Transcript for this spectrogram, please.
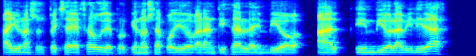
hay una sospecha de fraude porque no se ha podido garantizar la inviolabilidad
